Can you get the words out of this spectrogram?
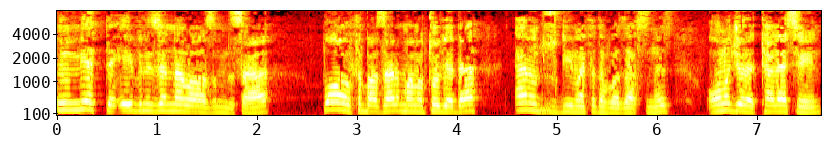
Ümumiyyətlə evinizə nə lazımdırsa, bu altı bazar Manatoliyada ən ucuz qiymətə tapacaqsınız. Ona görə tələsin.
